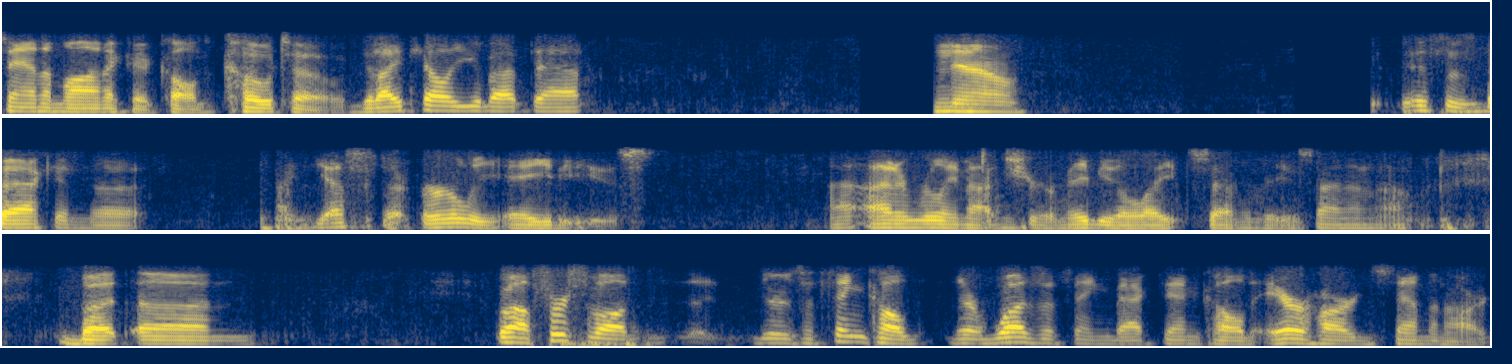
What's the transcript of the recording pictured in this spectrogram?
Santa Monica called Koto. Did I tell you about that? No. This is back in the, I guess, the early '80s. I, I'm really not sure. Maybe the late '70s. I don't know. But um, well, first of all, there's a thing called there was a thing back then called Erhard Seminar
